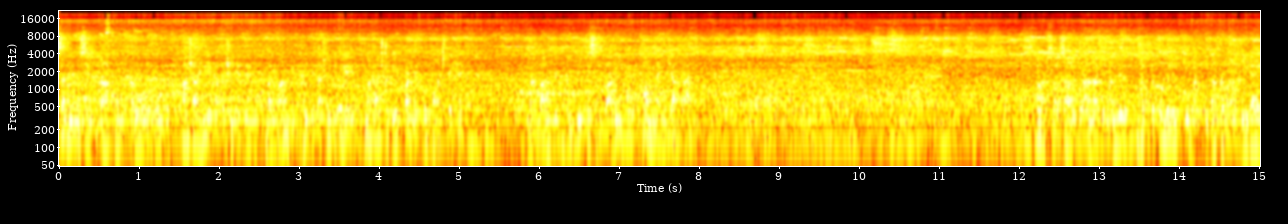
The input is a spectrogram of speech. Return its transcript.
सदियों से लाखों करोड़ लोग आषाढ़ी एकादशी के दिन भगवान विठल के दर्शन के लिए महाराष्ट्र के पंडित को पहुँचते हैं भगवान विठल की इस वारी को कौन नहीं जाता आठ सौ साल पुराना ये मंदिर भक्त कुंडली की भक्ति का प्रमाण भी है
